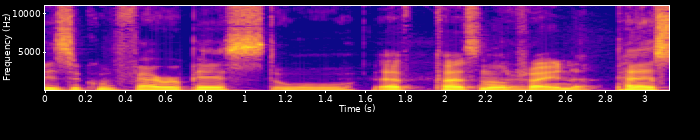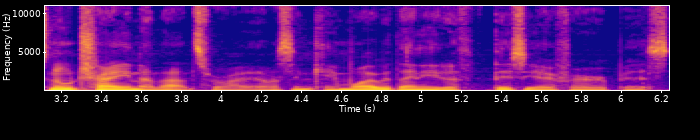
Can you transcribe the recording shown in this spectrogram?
physical therapist or a personal Uh, trainer. personal trainer. That's right. I was thinking, why would they need a physiotherapist?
